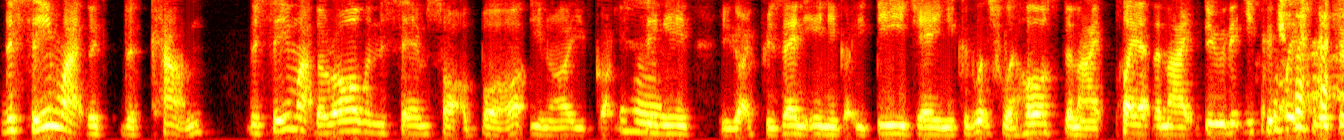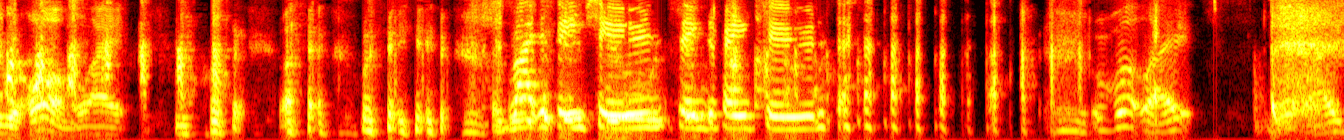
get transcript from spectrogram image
they seem like they, they can. They seem like they're all in the same sort of boat. You know you've got your mm-hmm. singing you've got your presenting you've got your djing. You could literally host the night play at the night do that. You could literally do it all like write the theme tune sing the theme tune. But like, like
